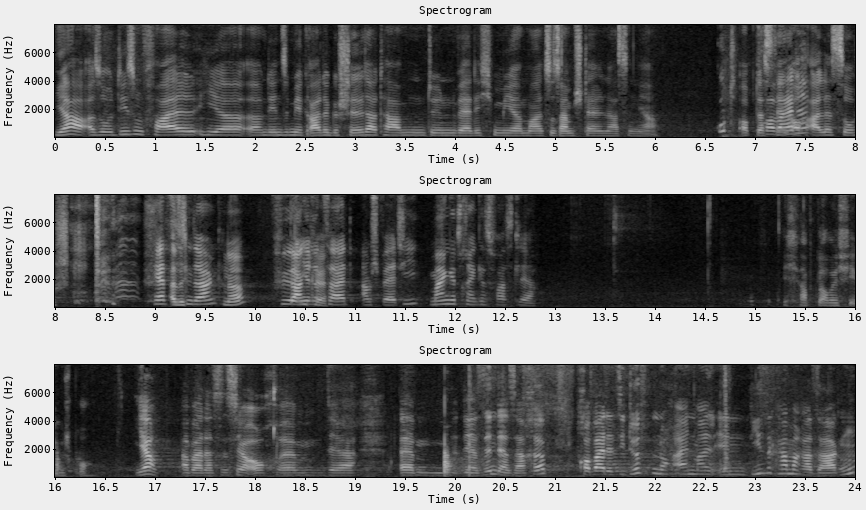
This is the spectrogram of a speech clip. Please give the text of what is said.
Ja, also diesen Fall hier, äh, den Sie mir gerade geschildert haben, den werde ich mir mal zusammenstellen lassen, ja. Gut. Ob das Frau denn Weidel? auch alles so st- Herzlichen Also ich- Dank ne? Für Danke. Ihre Zeit am Späti. Mein Getränk ist fast leer. Ich habe, glaube ich, viel gesprochen. Ja, aber das ist ja auch ähm, der, ähm, der Sinn der Sache. Frau Weidel, Sie dürften noch einmal in diese Kamera sagen,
